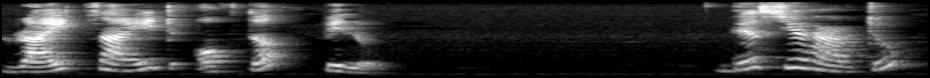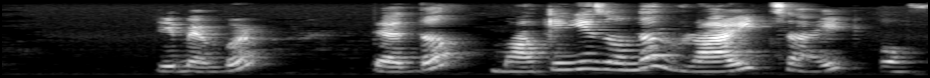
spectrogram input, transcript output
right side of the pillow. This you have to remember that the marking is on the right side of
